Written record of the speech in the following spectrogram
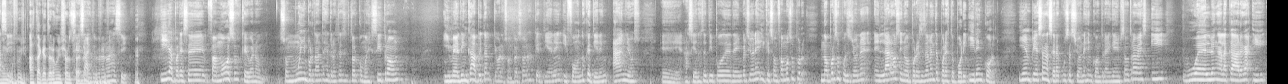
es eres un, hasta que tú eres un short seller. Exacto, pero no es así. Y aparecen famosos que, bueno, son muy importantes dentro de este sector, como es Citron y Melvin Capital, que, bueno, son personas que tienen y fondos que tienen años eh, haciendo este tipo de, de inversiones y que son famosos por, no por sus posiciones en largo, sino por, precisamente por esto, por ir en corto. Y empiezan a hacer acusaciones en contra de GameStop otra vez y vuelven a la carga y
